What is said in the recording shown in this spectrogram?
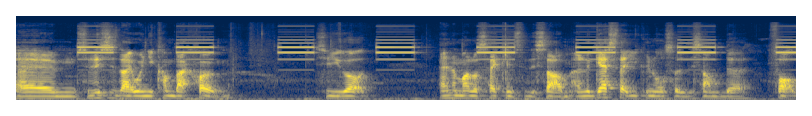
Um, so this is like when you come back home. So you got amount of seconds to disarm. And I guess that you can also disarm the fob,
